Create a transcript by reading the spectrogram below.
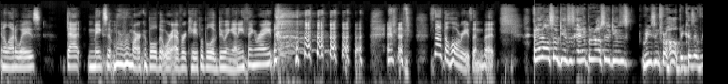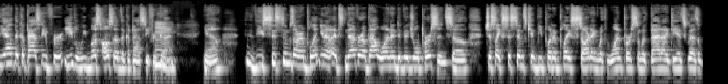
in a lot of ways that makes it more remarkable that we're ever capable of doing anything right. and that's it's not the whole reason, but and it also gives us, and it, but it also gives us reason for hope because if we have the capacity for evil, we must also have the capacity for mm. good. You know, these systems are in place. You know, it's never about one individual person. So just like systems can be put in place, starting with one person with bad ideas who has a,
